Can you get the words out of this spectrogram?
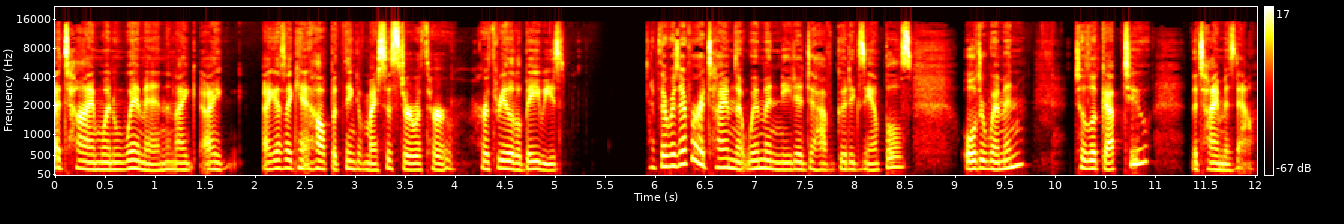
a time when women, and I, I, I guess I can't help but think of my sister with her her three little babies. If there was ever a time that women needed to have good examples, older women to look up to, the time is now.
